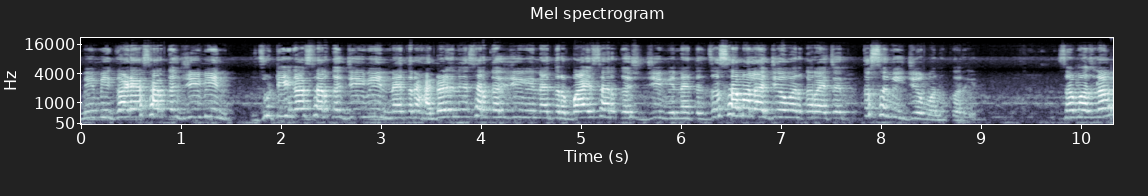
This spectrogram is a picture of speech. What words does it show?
मी मी गड्यासारखं जीवीन. झुटिंगासारखं जीवीन नाहीतर हाडळणीसारखं जीवीन नाहीतर बायसारखं जीवीन नाहीतर जसं मला जेवण करायचंय तसं मी जेवण करेन. समजलं?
